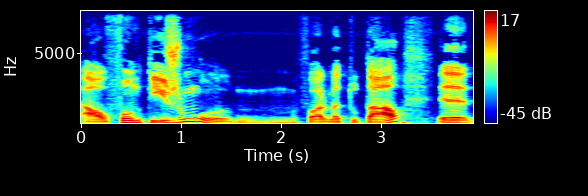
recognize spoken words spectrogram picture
ao fontismo, de forma total, uh,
